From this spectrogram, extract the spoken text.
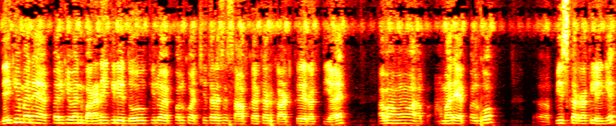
देखिए, मैंने एप्पल की वाइन बनाने के लिए दो किलो एप्पल को अच्छी तरह से साफ़ कर कर काट कर रख दिया है। अब हम हमारे एप्पल को पीस कर रख लेंगे।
